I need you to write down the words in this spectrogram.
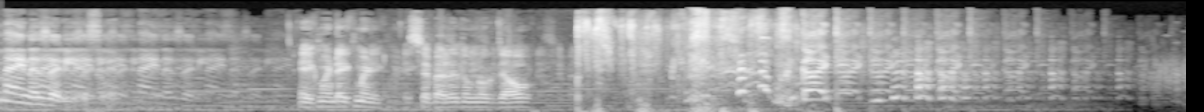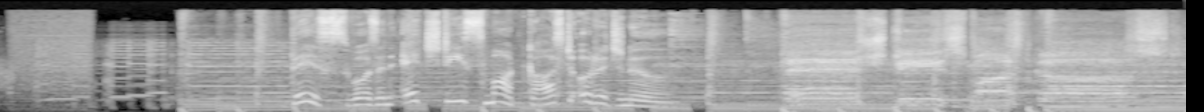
नए नजरिए से एक मिनट एक मिनट इससे पहले तुम लोग जाओ cut This was an HT Smartcast original. HT Smartcast.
